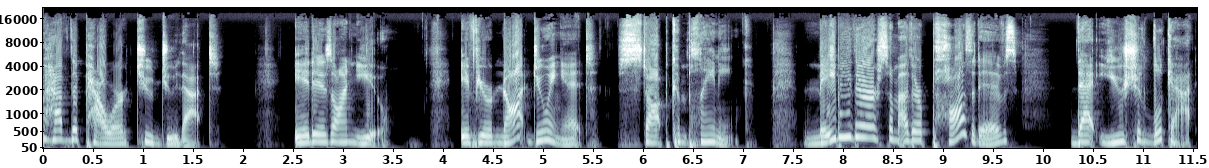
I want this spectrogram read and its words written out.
have the power to do that. It is on you. If you're not doing it, stop complaining. Maybe there are some other positives that you should look at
